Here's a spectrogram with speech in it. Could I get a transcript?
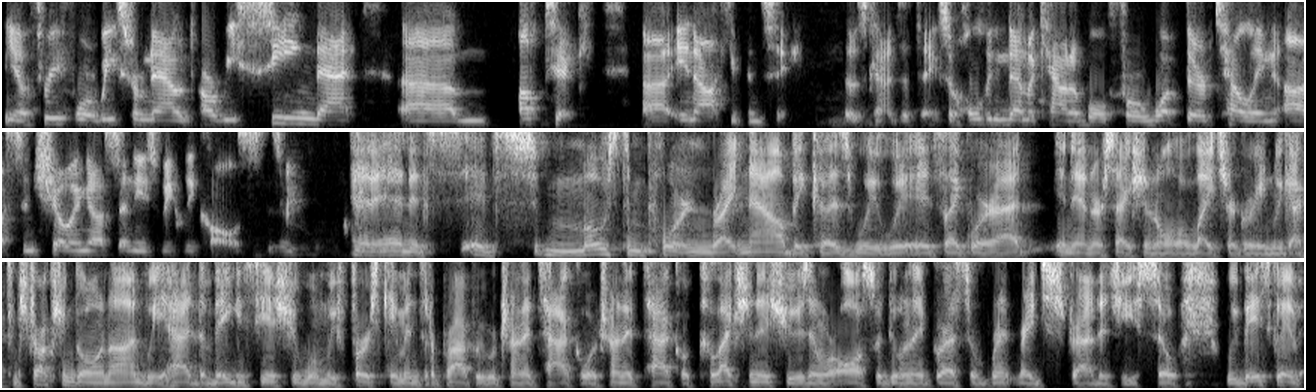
you know three four weeks from now are we seeing that um, uptick uh, in occupancy those kinds of things. So holding them accountable for what they're telling us and showing us in these weekly calls is important and, and it's it's most important right now because we, we, it's like we're at an intersection all the lights are green. We got construction going on. We had the vacancy issue when we first came into the property. We're trying to tackle we're trying to tackle collection issues and we're also doing an aggressive rent rate strategy. So we basically have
